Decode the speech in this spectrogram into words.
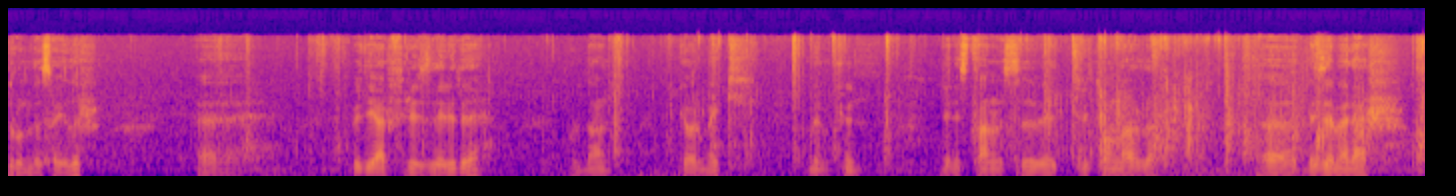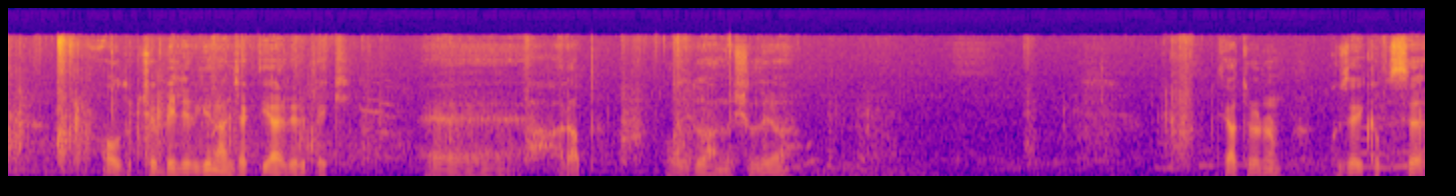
durumda sayılır. Ee, ve diğer frizleri de buradan görmek mümkün. Deniz tanrısı ve tritonlarla e, bezemeler oldukça belirgin ancak diğerleri pek e, harap olduğu anlaşılıyor. Tiyatronun kuzey kapısı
